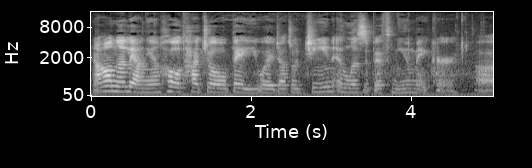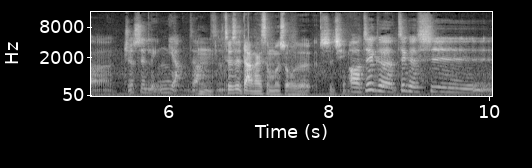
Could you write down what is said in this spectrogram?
然后呢，两年后他就被一位叫做 Jean Elizabeth Newmaker，呃，就是领养这样子。嗯，这是大概什么时候的事情？哦，这个这个是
